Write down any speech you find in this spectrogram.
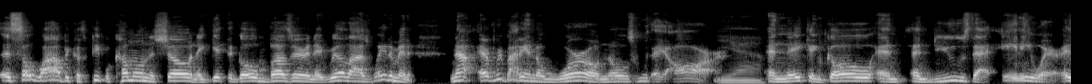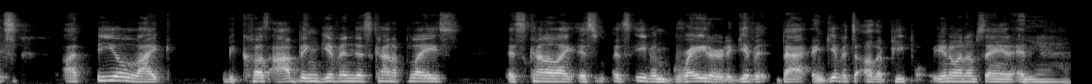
It's so wild because people come on the show and they get the golden buzzer and they realize, wait a minute, now everybody in the world knows who they are. Yeah. And they can go and and use that anywhere. It's I feel like because I've been given this kind of place it's kind of like it's it's even greater to give it back and give it to other people. You know what I'm saying? And yeah.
